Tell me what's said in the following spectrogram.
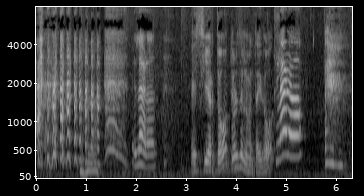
Es la verdad. ¿Es cierto? ¿Tú eres del 92? Claro.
